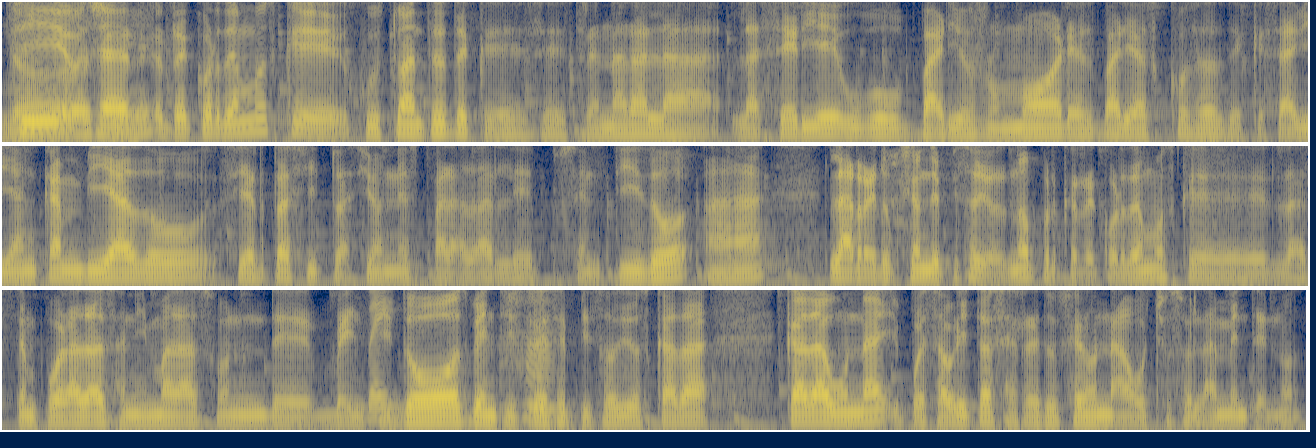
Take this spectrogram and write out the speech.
Sí, o sea, sí. recordemos que justo antes de que se estrenara la, la serie hubo varios rumores, varias cosas de que se habían cambiado ciertas situaciones para darle pues, sentido a la reducción de episodios, ¿no? Porque recordemos que las temporadas animadas son de 22, 23 Ajá. episodios cada, cada una y pues ahorita se redujeron a 8 solamente, ¿no?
